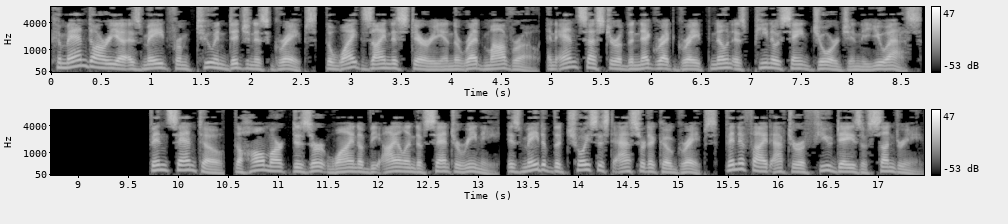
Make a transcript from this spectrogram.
Commandaria is made from two indigenous grapes, the white Xynisteri and the red Mavro, an ancestor of the Negrette grape known as Pinot Saint George in the U.S. Vinsanto, the hallmark dessert wine of the island of Santorini, is made of the choicest Assyrtiko grapes, vinified after a few days of sundrying.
